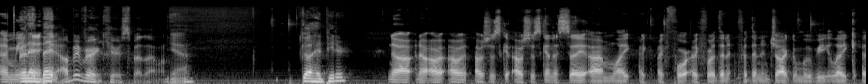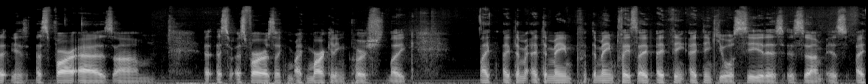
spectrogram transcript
I mean, But I bet, yeah, I'll be very curious about that one. Yeah. Go ahead, Peter. No, no, I, I- I was just, I was just gonna say, um, like, like, like for, like for the for the Ninjago movie, like, as, as far as, um, as, as far as like, like marketing push, like, like, like the, at the main, the main place, I, I think, I think you will see it is, is, um, is, I,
